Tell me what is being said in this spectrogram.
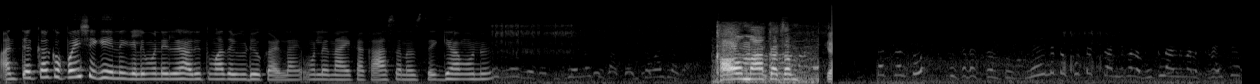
आणि ते काका पैसे घेणे गेले. म्हणे आधी तू माझा व्हिडिओ काढलाय. म्हणलं नाही काका असं नसते घ्या म्हणून. खाओ मा कसम चल तू तिकडे चल तू नाही ना तर कुठंच चालली मला भूक लागली मला खायचं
